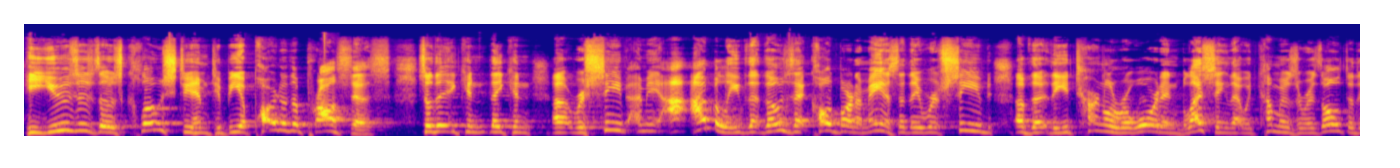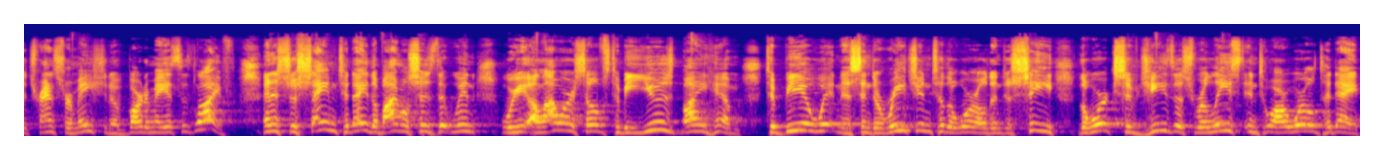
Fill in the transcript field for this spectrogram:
he uses those close to him to be a part of the process so that they can, they can uh, receive. I mean, I, I, believe that those that called Bartimaeus, that they received of the, the eternal reward and blessing that would come as a result of the transformation of Bartimaeus' life. And it's the same today. The Bible says that when we allow ourselves to be used by him to be a witness and to reach into the world and to see the works of Jesus released into our world today,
